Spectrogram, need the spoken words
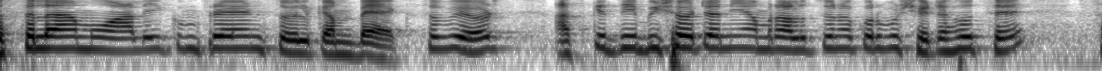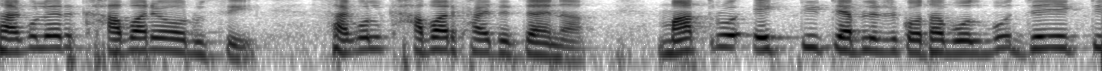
আসসালামু আলাইকুম friends welcome back so viewers আজকে যে বিষয়টা নিয়ে আমরা আলোচনা করব সেটা হচ্ছে ছাগলের খাবারে অরুচি। ছাগল খাবার খাইতে চায় না। মাত্র একটি ট্যাবলেটের কথা বলব। যে একটি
